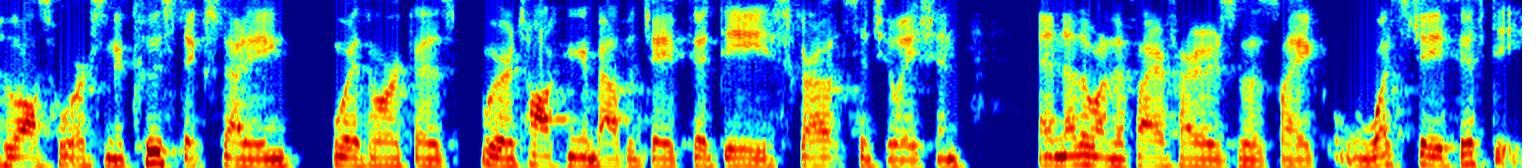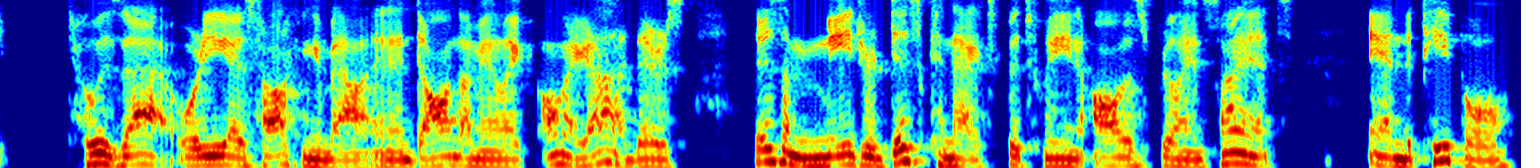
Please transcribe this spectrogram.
who also works in acoustic studying with orcas, we were talking about the J50 Scarlet situation. And another one of the firefighters was like, What's J50? Who is that? What are you guys talking about? And it dawned on me like, oh my God, there's there's a major disconnect between all this brilliant science and the people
